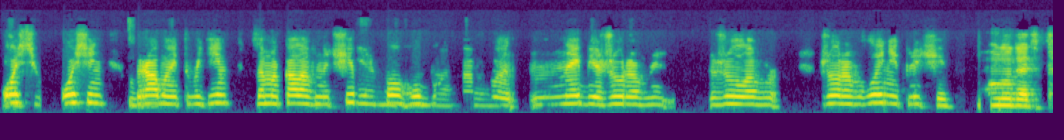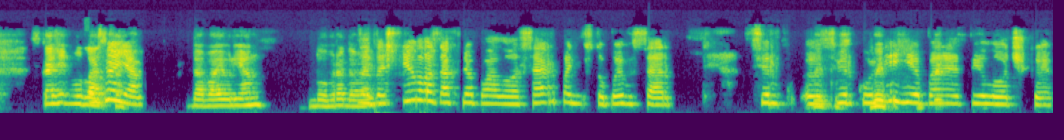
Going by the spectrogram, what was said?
ось осінь, брами твої замикала вночі, погубила в небі журавлі, журав, журавлині ключі. Молодець. Скажіть, будь Можна ласка, я? давай, Ульян. Добре, давай. Задощило, захлюпало, серпень вступив серп. Сір... е, Випуск, Свіркулії випуск. перепілочки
